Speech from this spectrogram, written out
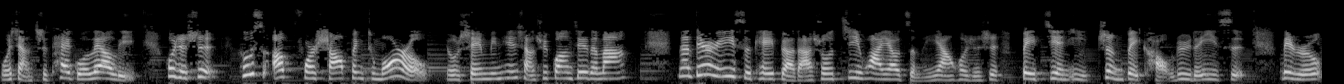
我想吃泰国料理，或者是 Who's up for shopping tomorrow？有谁明天想去逛街的吗？那第二个意思可以表达说计划要怎么样，或者是被建议、正被考虑的意思。例如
